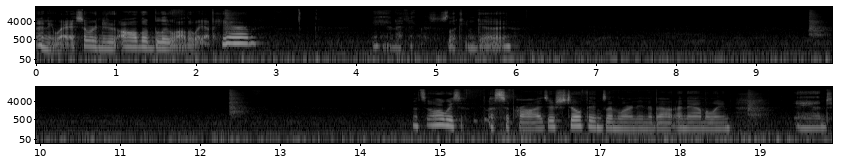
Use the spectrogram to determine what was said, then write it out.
anyway, so we're going to do all the blue all the way up here. And I think this is looking good. It's always a surprise. There's still things I'm learning about enameling, and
